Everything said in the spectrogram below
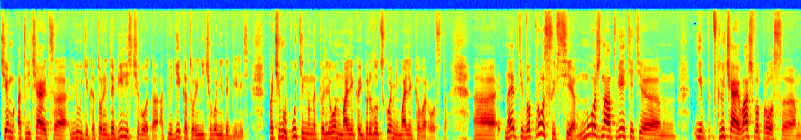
Чем отличаются люди, которые добились чего-то, от людей, которые ничего не добились? Почему Путин и Наполеон маленькой Берлуцкони маленького роста? А, на эти вопросы все можно ответить, эм, и включая ваш вопрос, э,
